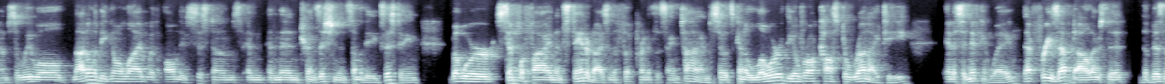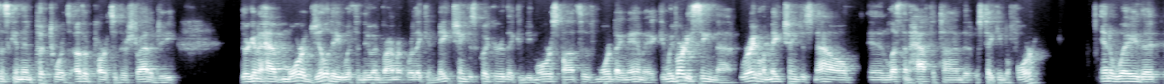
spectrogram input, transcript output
Um, so we will not only be going live with all new systems and, and then transition in some of the existing, but we're simplifying and standardizing the footprint at the same time. So it's going to lower the overall cost to run IT in a significant way. That frees up dollars that the business can then put towards other parts of their strategy. They're going to have more agility with the new environment where they can make changes quicker, they can be more responsive, more dynamic. And we've already seen that. We're able to make changes now in less than half the time that it was taking before in a way that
